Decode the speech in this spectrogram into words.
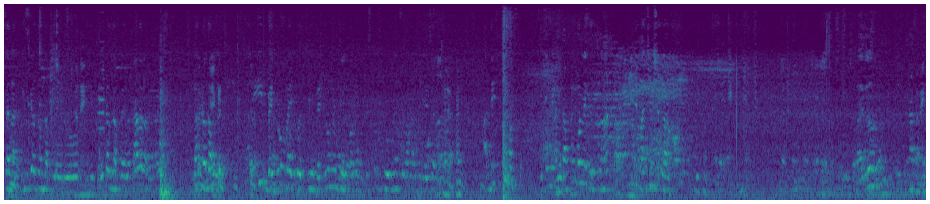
సార్ నాకు తీసుకెళ్తాం తప్పలేదు. వెహికల్ తప్పలేదు కాదు దాంట్లో తప్పలేదు. అది బెడ్రూమ్ బయటకు వచ్చి బెడ్రూమ్ నుంచి వెళ్ళిపోతాం. తీసుకుని స్కూల్ నుంచి వాళ్ళని చేశారు. అది. ఇది మీకు తప్పకుండా నేను చెప్తున్నా. ఇది మంచి విషయం కాదు. 他是那个。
